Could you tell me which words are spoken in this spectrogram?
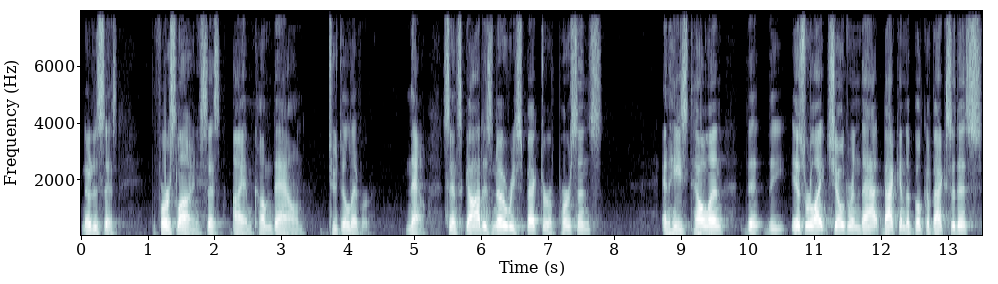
notice this. The first line, He says, I am come down to deliver. Now, since God is no respecter of persons, and He's telling the, the Israelite children that back in the book of Exodus,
